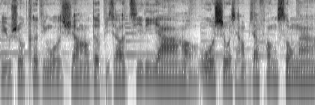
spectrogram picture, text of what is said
比如说客厅我想要的比较激励啊，哈，卧室我想要比较放松啊，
